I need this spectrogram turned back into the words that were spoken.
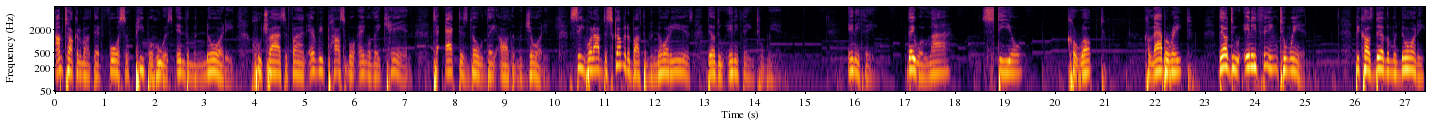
I'm talking about that force of people who is in the minority, who tries to find every possible angle they can to act as though they are the majority. See, what I've discovered about the minority is they'll do anything to win. Anything. They will lie, steal, corrupt, collaborate. They'll do anything to win because they're the minority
